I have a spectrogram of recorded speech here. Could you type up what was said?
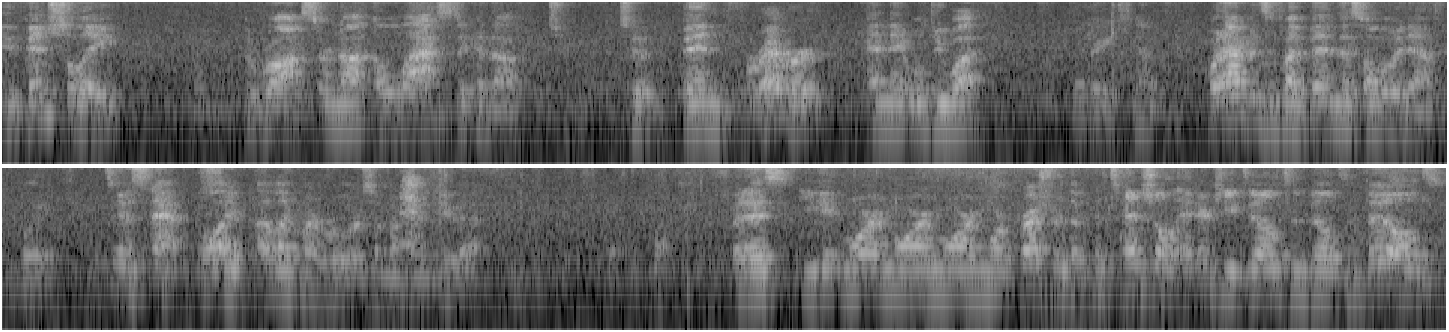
Eventually, the rocks are not elastic enough to, to bend forever, and they will do what? Wait. What happens if I bend this all the way down? Wait. It's gonna snap. Well, I, I like my ruler, so I'm not gonna do that. But as you get more and more and more and more pressure, the potential energy builds and builds and builds.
